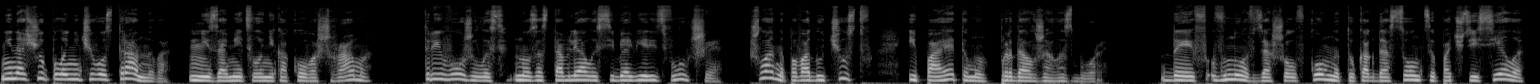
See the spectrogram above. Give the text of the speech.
Не нащупала ничего странного, не заметила никакого шрама. Тревожилась, но заставляла себя верить в лучшее, шла на поводу чувств и поэтому продолжала сборы. Дэйв вновь зашел в комнату, когда солнце почти село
